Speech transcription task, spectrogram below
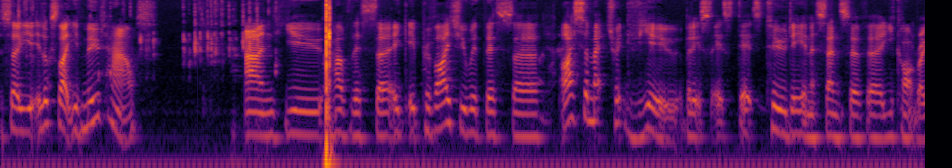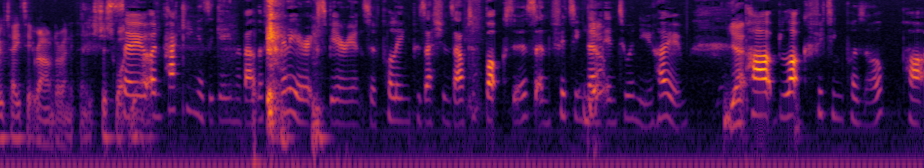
so you, it looks like you've moved house, and you have this. Uh, it, it provides you with this uh, isometric view, but it's it's it's two D in a sense of uh, you can't rotate it around or anything. It's just what so unpacking is a game about the familiar experience of pulling possessions out of boxes and fitting them Yeah. into a new home. yeah, Part block fitting puzzle, part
